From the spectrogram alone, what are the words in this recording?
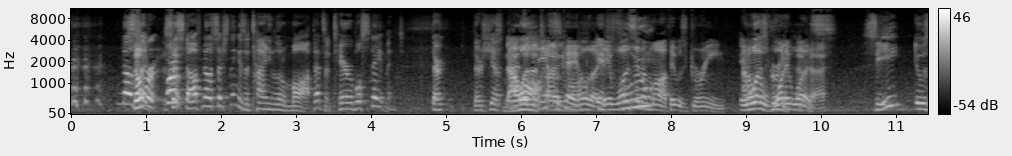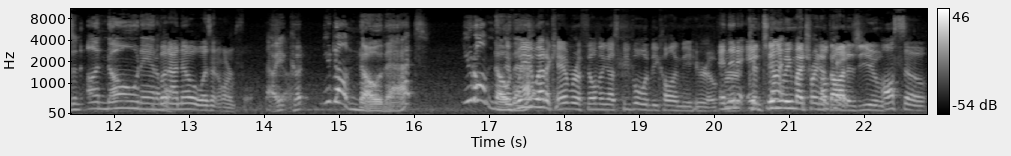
no, Some such, are- first some- off, no such thing as a tiny little moth. That's a terrible statement. There, there's just That was a moths. Yeah, tiny okay, moth. hold on. It It, wasn't a moth. It was green. It I don't was know what green. it was, Okay. See, it was an unknown animal. but I know it wasn't harmful. No, it could. You don't know that. You don't know If that. we had a camera filming us, people would be calling me a hero for And then it, it's continuing not- my train of okay, thought as you. Also,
